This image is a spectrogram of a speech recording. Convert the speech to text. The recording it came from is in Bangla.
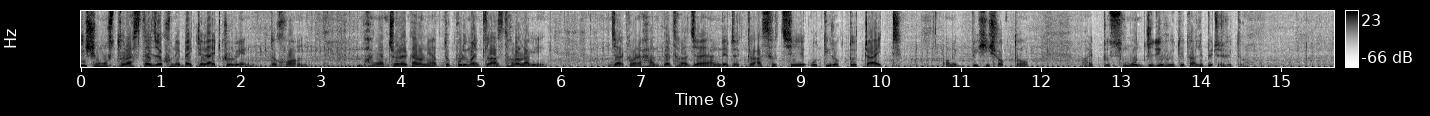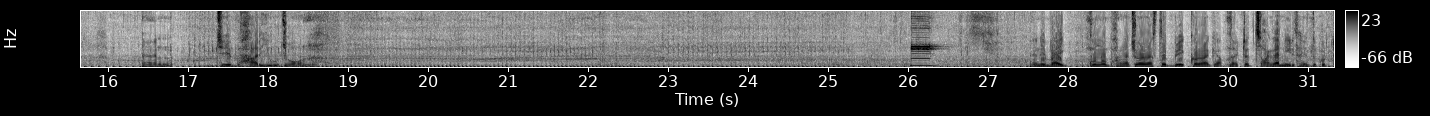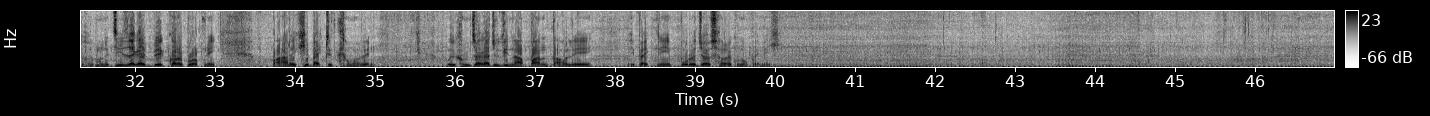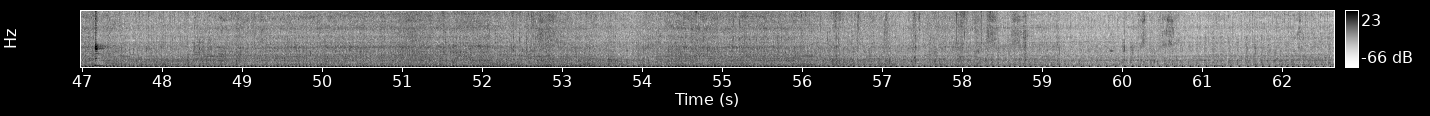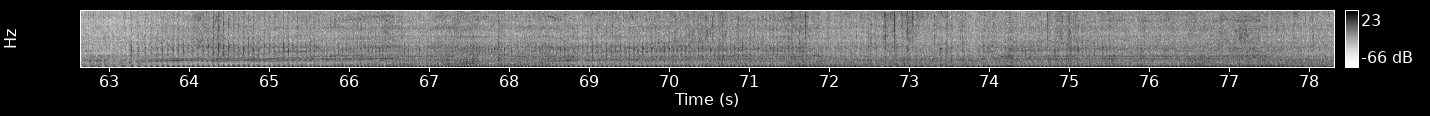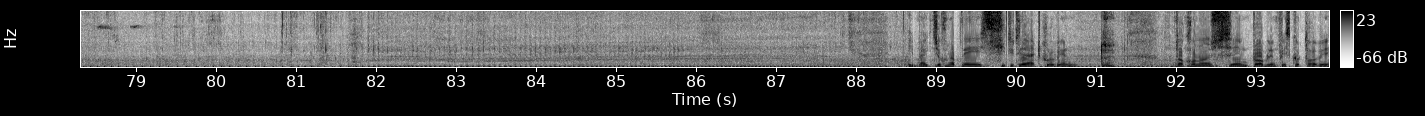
এই সমস্ত রাস্তায় যখন এই বাইকটা রাইড করবেন, তখন ভাঙাচোরার কারণে এত পরিমাণ ক্লাস ধরা লাগে, যার কারণে হাত ব্যথা যায় অ্যান্ড এটার ক্লাস হচ্ছে অতিরিক্ত টাইট, অনেক বেশি শক্ত, আর একটু স্মুথ যদি হইতো তাহলে বেটার হইতো। অ্যান্ড যে ভারী ওজন মানে বাইক কোনো ভাঙাচোরা রাস্তায় ব্রেক করার আগে আপনার একটা জায়গা নির্ধারিত করতে হবে মানে যে জায়গায় ব্রেক করার পর আপনি পা রেখে বাইকটা থামাবেন। ওইরকম জায়গা যদি না পান, তাহলে এই বাইক নিয়ে পড়ে যাওয়া ছাড়া কোনো উপায় নেই। এই বাইক যখন আপনি সিটিতে রাইড করবেন, তখনও সেম প্রবলেম ফেস করতে হবে।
